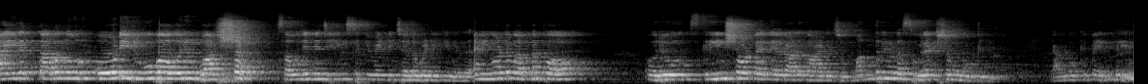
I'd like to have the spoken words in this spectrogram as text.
ആയിരത്തി അറുന്നൂറ് കോടി രൂപ ഒരു വർഷം സൗജന്യ ചികിത്സയ്ക്ക് വേണ്ടി ചെലവഴിക്കുന്നത്. ഞാൻ ഇങ്ങോട്ട് വന്നപ്പോ ഒരു സ്ക്രീൻഷോട്ട് തന്നെ ഒരാൾ കാണിച്ചു. മന്ത്രിയുടെ സുരക്ഷ കൂട്ടി. ഞാൻ നോക്കിയപ്പോൾ എന്തെയും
